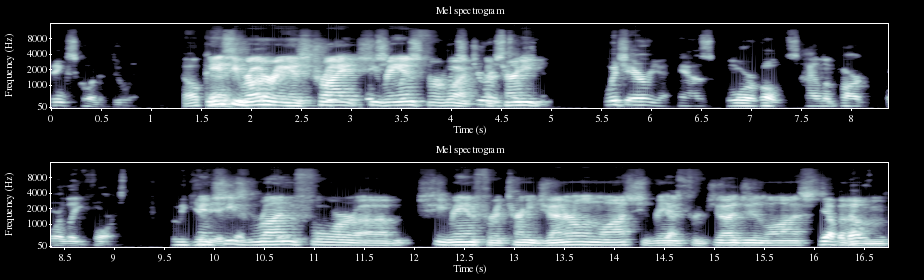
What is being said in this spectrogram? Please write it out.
think's going to do it? Okay. Nancy Rotering has tried. She Which- ran which- for which what jurisdiction? attorney, Which area has more votes, Highland Park or Lake Forest? Let me give and you. a she's guess. run for. Um, she ran for attorney general and lost. She ran Yes. for judge and lost. Yeah, but that was um,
